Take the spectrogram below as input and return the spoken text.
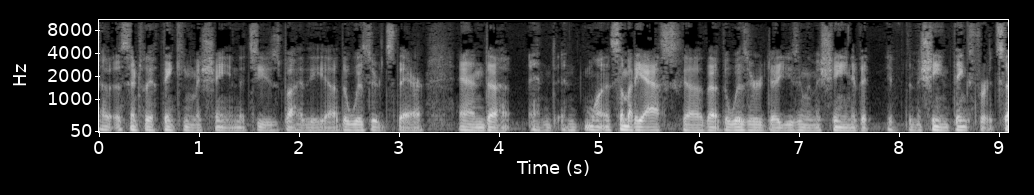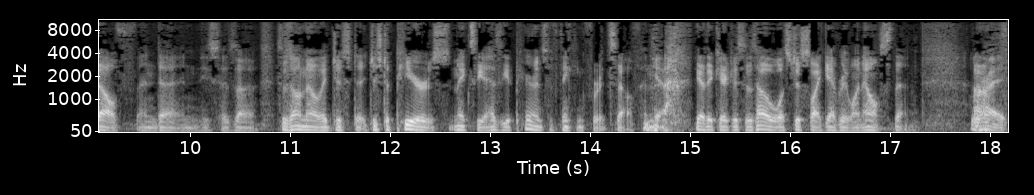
essentially a thinking machine that's used by the uh, the wizards there, and uh, and and one, somebody asks uh, the, the wizard uh, using the machine if it if the machine thinks for itself, and uh, and he says uh, says oh no, it just it just appears makes the has the appearance of thinking for itself, and Yeah. the other character says oh well it's just like everyone else then, Uh, Right.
